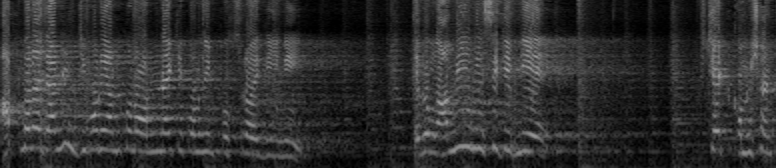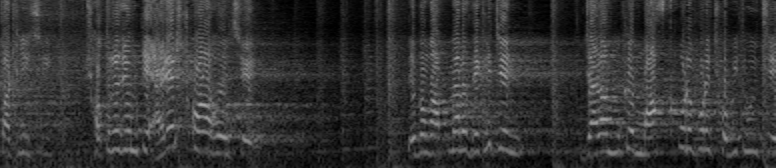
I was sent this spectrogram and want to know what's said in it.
আপনারা জানেন জীবনে আমি কোনো অন্যায়কে কোনোদিন প্রশ্রয় দিইনি। এবং আমি ইনিশিয়েটিভ নিয়ে স্টেট কমিশন পাঠিয়েছি। সতেরো জনকে অ্যারেস্ট করা হয়েছে। এবং আপনারা দেখেছেন, যারা মুখে মাস্ক পরে পরে ছবি তুলছে,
